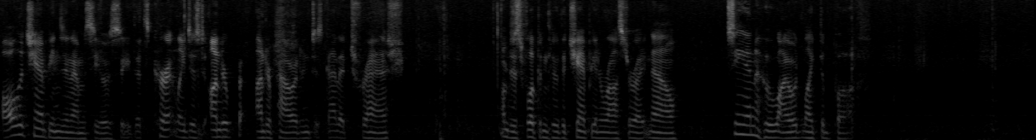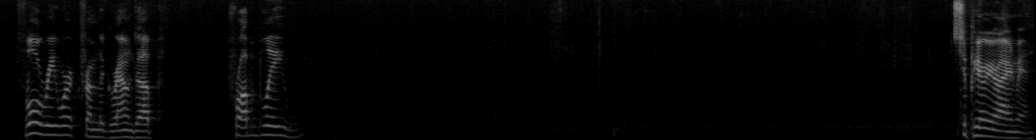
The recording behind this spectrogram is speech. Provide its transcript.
all the champions in MCOC that's currently just under underpowered and just kind of trash. I'm just flipping through the champion roster right now, seeing who I would like to buff. Full rework from the ground up, probably. Superior Iron Man.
